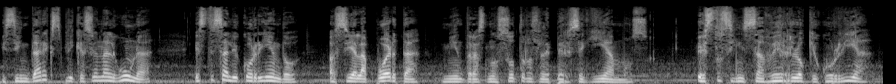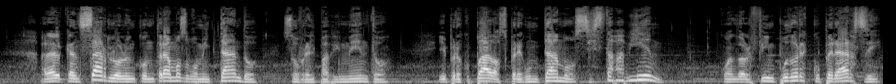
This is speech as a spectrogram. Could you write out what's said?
y sin dar explicación alguna, este salió corriendo hacia la puerta mientras nosotros le perseguíamos. Esto sin saber lo que ocurría. Al alcanzarlo lo encontramos vomitando sobre el pavimento y preocupados preguntamos si estaba bien. Cuando al fin pudo recuperarse,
